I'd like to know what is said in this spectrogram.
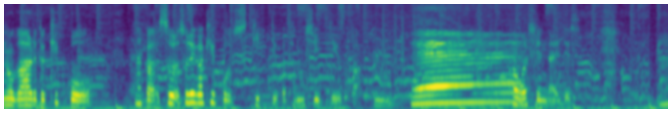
のがあると結構なんかそそれが結構好きっていうか楽しいっていうか、うへえん、かもしれないです。なる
